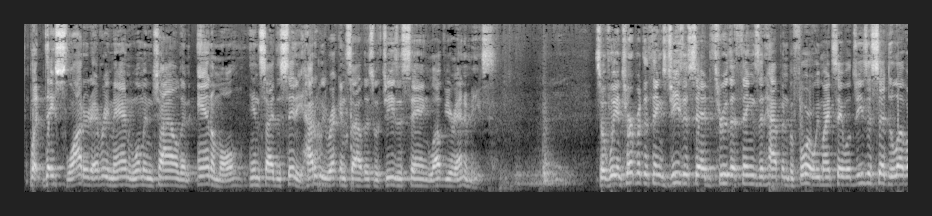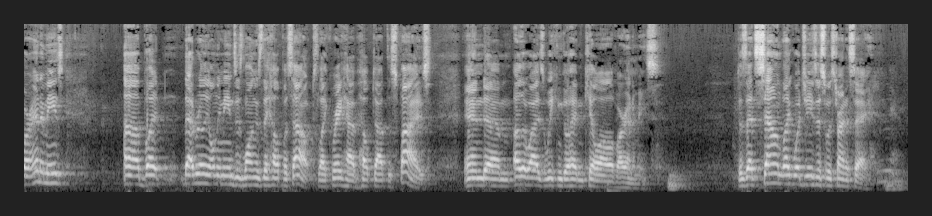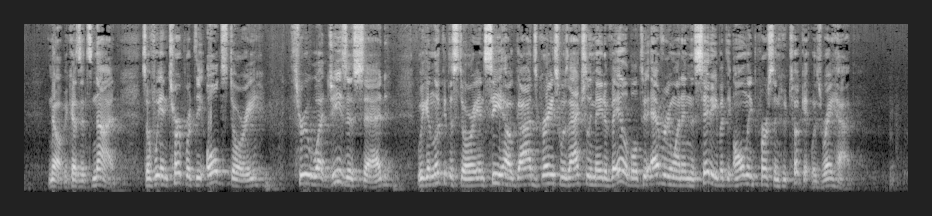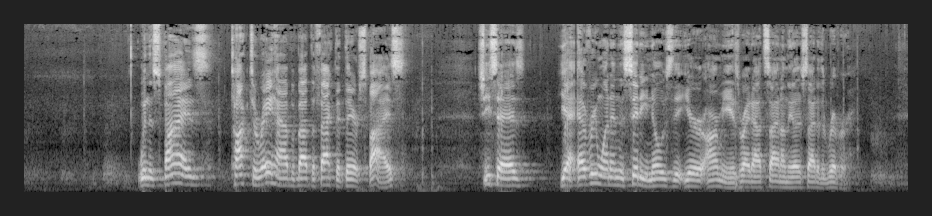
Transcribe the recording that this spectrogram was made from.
But they slaughtered every man, woman, child, and animal inside the city. How do we reconcile this with Jesus saying, Love your enemies? So, if we interpret the things Jesus said through the things that happened before, we might say, Well, Jesus said to love our enemies, uh, but that really only means as long as they help us out, like Rahab helped out the spies. And um, otherwise, we can go ahead and kill all of our enemies. Does that sound like what Jesus was trying to say? No, no because it's not. So if we interpret the old story through what Jesus said, we can look at the story and see how God's grace was actually made available to everyone in the city, but the only person who took it was Rahab. When the spies talk to Rahab about the fact that they're spies, she says, Yeah, everyone in the city knows that your army is right outside on the other side of the river.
